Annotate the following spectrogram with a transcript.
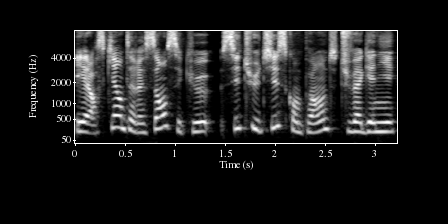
Et alors ce qui est intéressant, c'est que si tu utilises Compound, tu vas gagner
